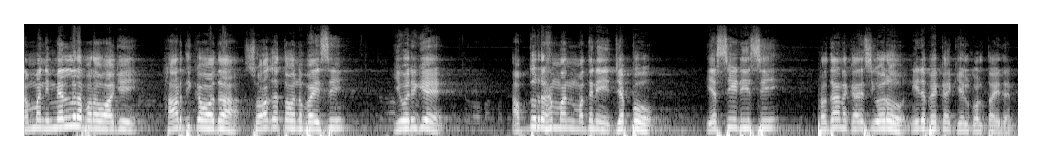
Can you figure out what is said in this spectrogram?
ನಮ್ಮ ನಿಮ್ಮೆಲ್ಲರ ಪರವಾಗಿ ಹಾರ್ದಿಕವಾದ ಸ್ವಾಗತವನ್ನು ಬಯಸಿ, ಇವರಿಗೆ Abdul Rahman Madani Jappu S C D C ಪ್ರಧಾನ ಕಾರ್ಯದರ್ಶಿ ಇವರು ನೀಡಬೇಕಾಗಿ ಕೇಳ್ಕೊಳ್ತಾ ಇದ್ದೇನೆ.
